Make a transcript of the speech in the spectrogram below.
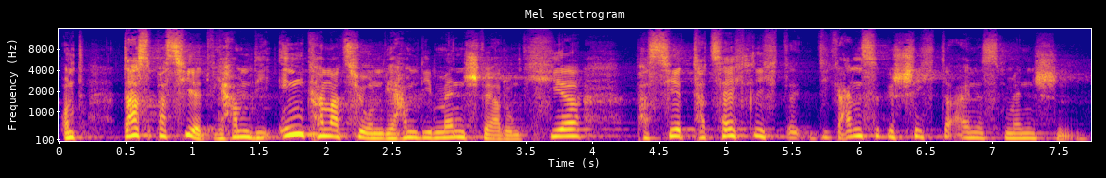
Und das passiert. Wir haben die Inkarnation, wir haben die Menschwerdung. Hier passiert tatsächlich die ganze Geschichte eines Menschen.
